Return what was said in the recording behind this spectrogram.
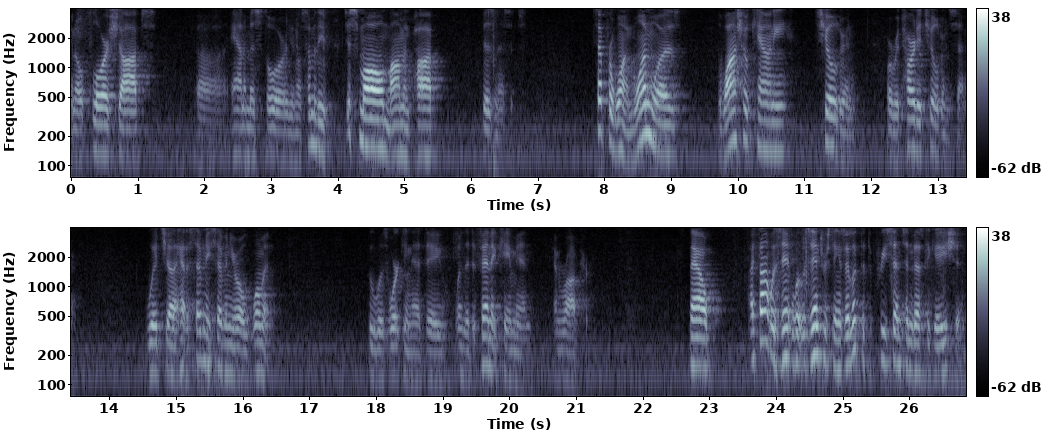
You know, floor shops, uh, anima store, you know, some of these just small mom and pop businesses. Except for one. One was the Washoe County Children or Retarded Children's Center, which uh, had a 77 year old woman who was working that day when the defendant came in and robbed her. Now, I thought what was interesting is I looked at the pre-sentence investigation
